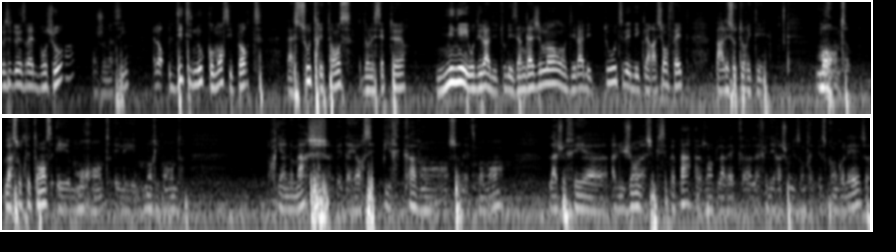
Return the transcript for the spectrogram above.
Monsieur de Israël, bonjour. Bonjour, merci. Alors, dites-nous comment s'y porte la sous-traitance dans le secteur minier, au-delà de tous les engagements, au-delà de toutes les déclarations faites par les autorités. Mourante. La sous-traitance est mourante, elle est moribonde. Rien ne marche, et d'ailleurs c'est pire qu'avant en ce net moment. Là, je fais euh, allusion à ce qui se prépare, par exemple, avec euh, la Fédération des entreprises congolaises,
